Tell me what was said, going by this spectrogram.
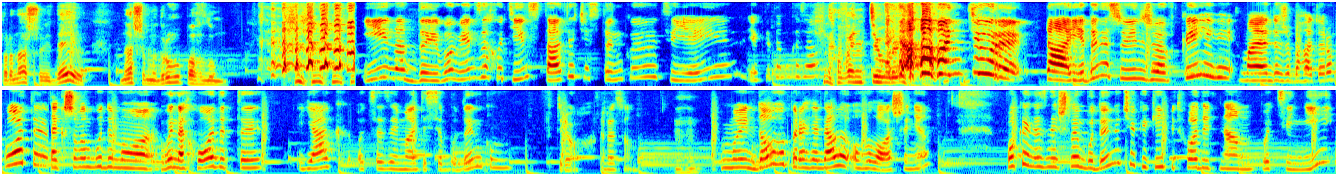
про нашу ідею нашому другу Павлу. І на диво він захотів стати частинкою цієї, як ти там казав? Авантюри. Авантюри! Та єдине, що він живе в Києві, має дуже багато роботи. Так що ми будемо винаходити, як оце займатися будинком втрьох разом. Мгм. Ми довго переглядали оголошення, поки не знайшли будиночок, який підходить нам по ціні,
